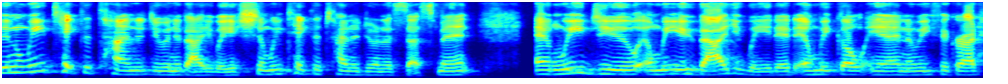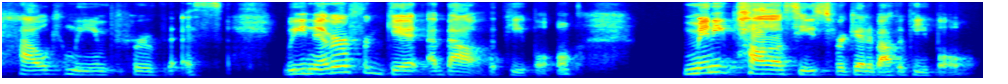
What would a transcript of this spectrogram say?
then we take the time to do an evaluation, we take the time to do an assessment, and we do, and we evaluate it, and we go in and we figure out how can we improve this. We never forget about the people many policies forget about the people.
